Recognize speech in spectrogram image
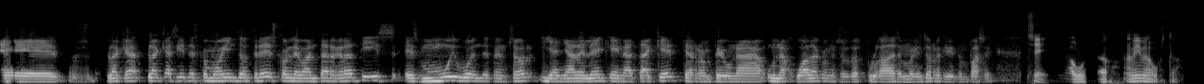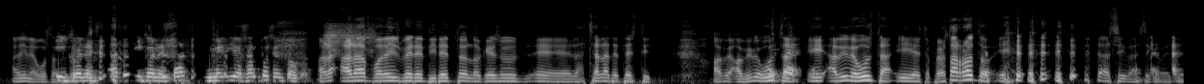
Eh, pues, placa, placa 7 es como Into 3 con levantar gratis, es muy buen defensor y añádele que en ataque te rompe una, una jugada con esos dos pulgadas en movimiento recibiendo un pase. Sí, Me ha gustado, a mí me ha gustado. a mí me gusta. Y con stats, y con stats medios altos en todo. Ahora, ahora podéis ver en directo lo que es un, eh, las charlas de testing. A mí, a mí me gusta, y a mí me gusta. Y esto, pero está roto. Así, básicamente.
